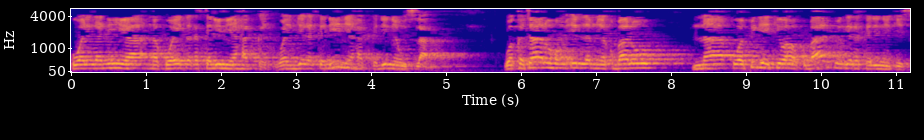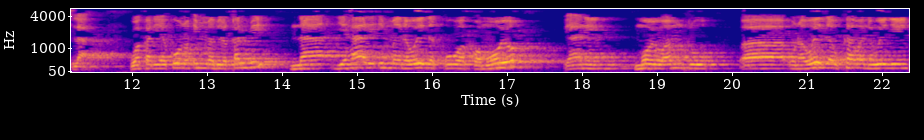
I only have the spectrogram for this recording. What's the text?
kuwalingania na kuwaita katika dini ya haki waingie katika dini ya haki dini ya Uislamu. Wakataluhum illam yakbalu na kuwapiga ikiwa hawakubali kuingia katika dini ya Kiislamu. Wakad yakunu imma bilqalbi na jihadi imma inaweza kuwa kwa moyo yani moyo wa mtu uh, unaweza ukawa ni wenye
